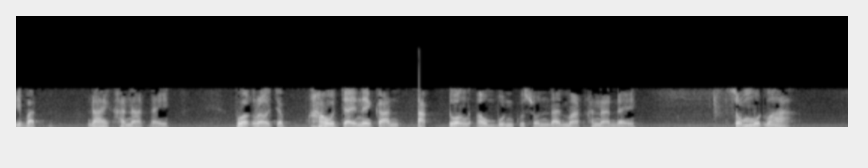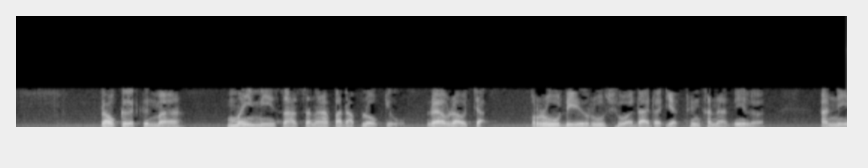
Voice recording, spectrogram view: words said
ฏิบัติได้ขนาดไหน พวกเราจะเข้าใจในการตักตวงเอาบุญกุศลได้มากขนาดไหน สมมุติว่า เราเกิดขึ้นมาไม่มีศาสนาประดับโลกอยู่ แล้วเราจะรู้ดีรู้ชั่วได้ละเอียดถึงขนาดนี้เหรอ อันนี้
